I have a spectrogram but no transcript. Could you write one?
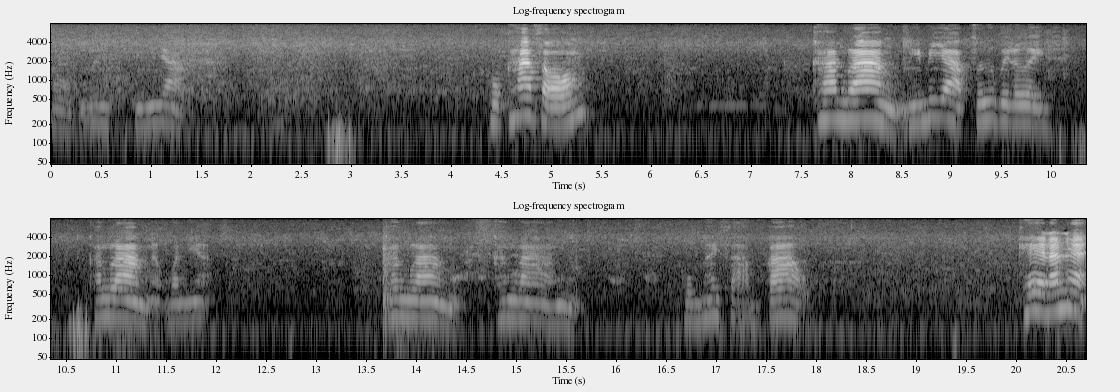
สองเลยผีไม่อยากหกห้าสองข้างล่างพี่ไม่อยากซื้อไปเลย ข้างล่างอะวันเนี้ยข้างล่าง ข้างล่าง ผมให้สามเก้าแค่นั้นเนี่ย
